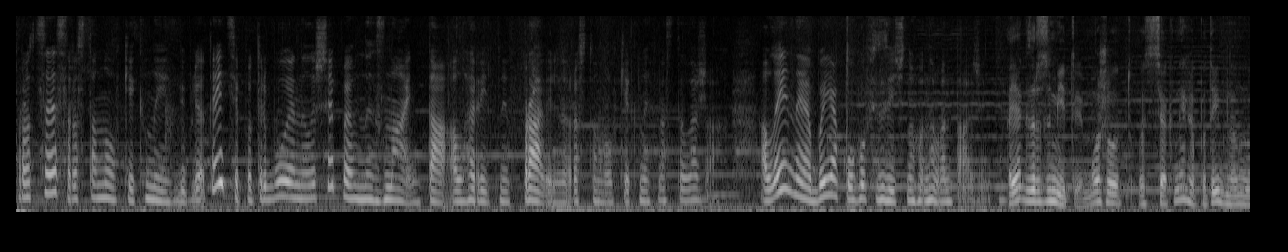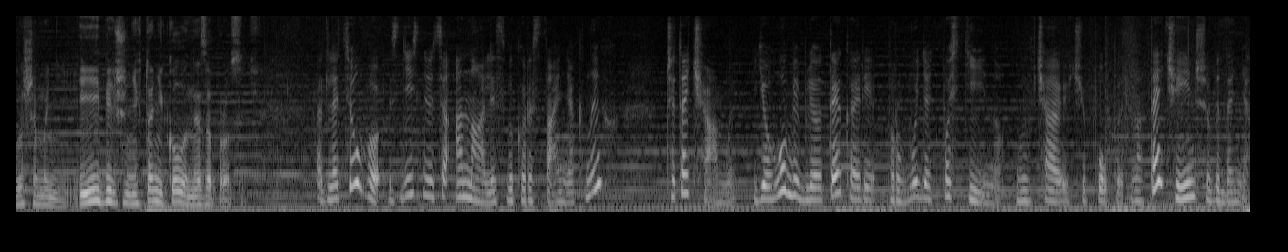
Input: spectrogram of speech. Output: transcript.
Процес розстановки книг в бібліотеці потребує не лише певних знань та алгоритмів правильної розстановки книг на стелажах, але й неабиякого фізичного навантаження. А як зрозуміти, може, от ось ця книга потрібна ну лише мені, і більше ніхто ніколи не запросить. А для цього здійснюється аналіз використання книг читачами. Його бібліотекарі проводять постійно, вивчаючи попит на те чи інше видання.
